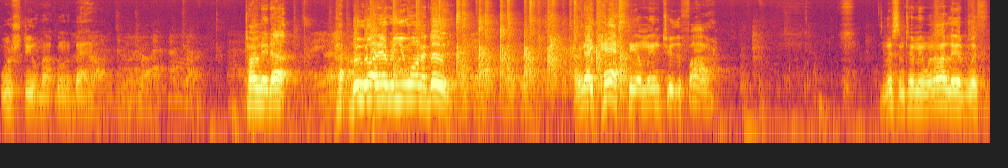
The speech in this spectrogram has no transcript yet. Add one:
we're still not going to right. Turn it up. Do whatever you want to do. And they cast him into the fire. Listen to me, when I lived with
